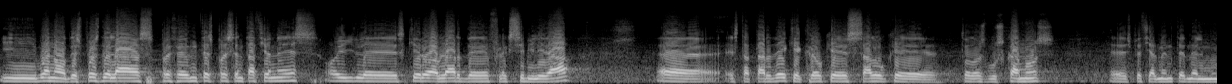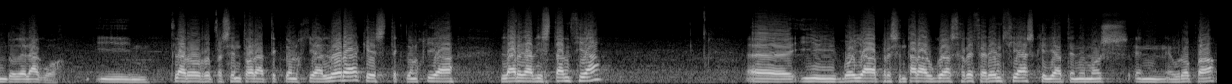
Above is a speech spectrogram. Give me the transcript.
Y bueno, después de las precedentes presentaciones, hoy les quiero hablar de flexibilidad eh, esta tarde, que creo que es algo que todos buscamos, eh, especialmente en el mundo del agua. Y claro, represento a la tecnología LoRa, que es tecnología larga distancia, eh, y voy a presentar algunas referencias que ya tenemos en Europa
